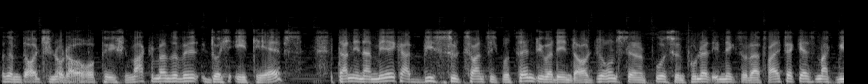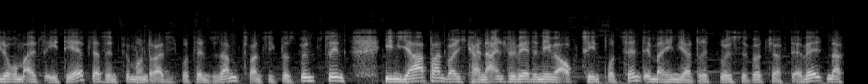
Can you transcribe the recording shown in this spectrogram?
also im deutschen oder europäischen Markt, wenn man so will, durch ETFs. Dann in Amerika bis zu 20 Prozent über den Dow Jones, der Purs 500 Index oder Freiverkehrsmarkt wiederum als ETF. Das sind 35 Prozent zusammen, 20 plus 15. In Japan, weil ich keine Einzelwerte nehme, auch 10 Prozent. Immerhin ja drittgrößte Wirtschaft der Welt nach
